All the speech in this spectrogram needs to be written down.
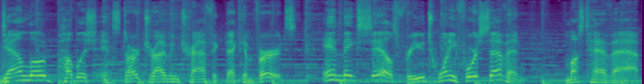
Download, publish, and start driving traffic that converts and makes sales for you 24 7. Must have app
